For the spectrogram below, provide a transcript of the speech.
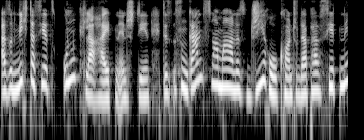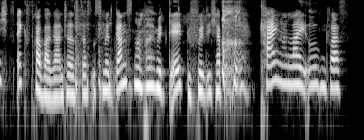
Also nicht, dass jetzt Unklarheiten entstehen. Das ist ein ganz normales Girokonto, da passiert nichts Extravagantes. Das ist mit ganz normal mit Geld gefüllt. Ich habe keinerlei irgendwas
